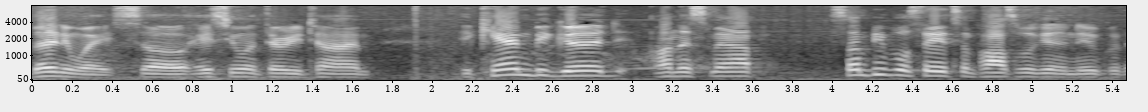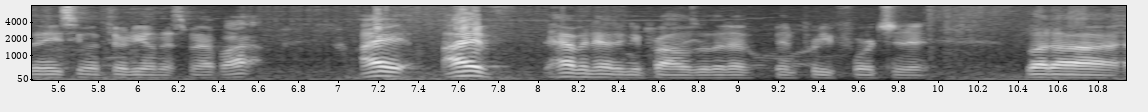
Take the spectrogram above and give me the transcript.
but anyway, so AC-130 time. It can be good on this map. Some people say it's impossible to get a nuke with an AC-130 on this map. I, I, I haven't had any problems with it. I've been pretty fortunate. But uh,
